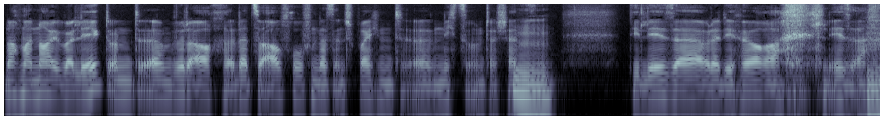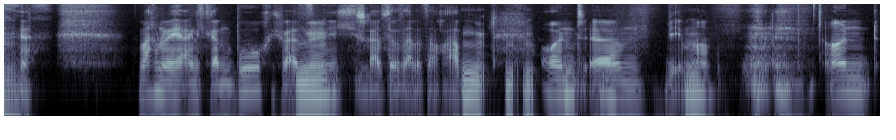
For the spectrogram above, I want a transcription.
nochmal neu überlegt und äh, würde auch dazu aufrufen, das entsprechend äh, nicht zu unterschätzen. Mhm. Die Leser oder die Hörer, Leser, mhm. machen wir hier eigentlich gerade ein Buch? Ich weiß nee. es nicht. Schreibst du das alles auch ab? Nee. Und ähm, wie immer. Und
